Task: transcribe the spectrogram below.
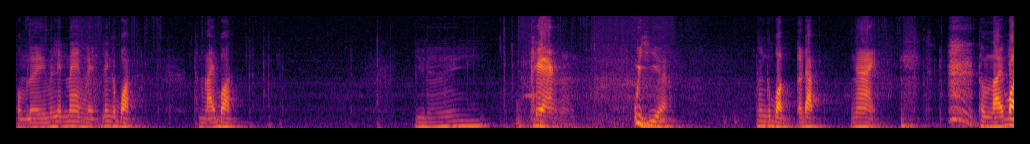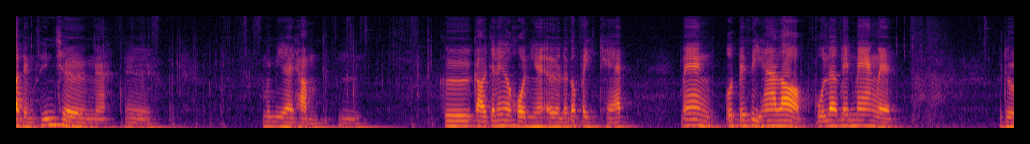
ผมเลยไม่เล่นแม่งเลย เล่นกับบอททำร้ายบอทอยู่ไหนแพงอุ้ยเหี้ยเล่นกับบอทระดับง่ายทำร้ายบอทอย่างสิ้นเชิงนะเออ ไม่มีอะไรทำอืม คือเราจะเล่นกับคนไงเออแล้วก็ไปแคสแม่งอุดไปสี่ห้ารอบกูเลิกเล่นแม่งเลยดู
